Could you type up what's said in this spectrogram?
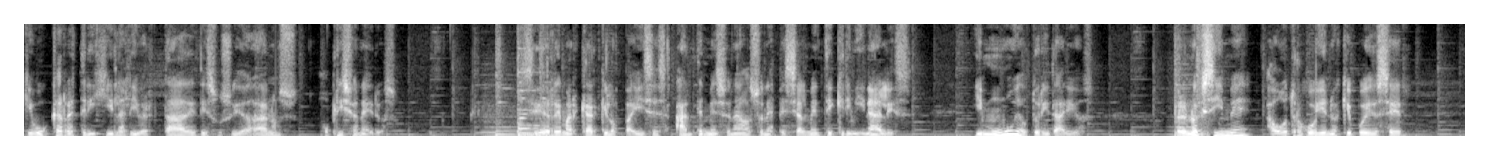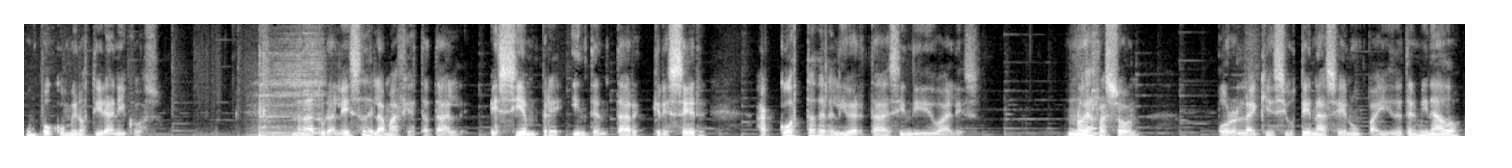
que busca restringir las libertades de sus ciudadanos o prisioneros. Se debe remarcar que los países antes mencionados son especialmente criminales y muy autoritarios, pero no exime a otros gobiernos que pueden ser un poco menos tiránicos. La naturaleza de la mafia estatal es siempre intentar crecer a costa de las libertades individuales. No es razón por la que si usted nace en un país determinado,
